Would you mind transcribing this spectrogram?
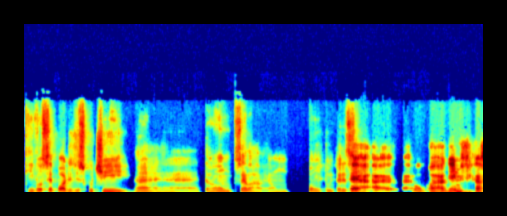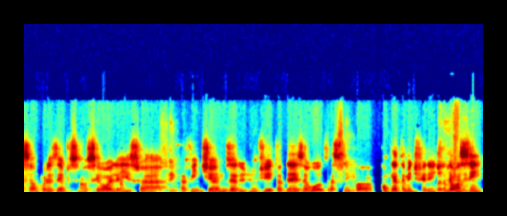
que você pode discutir, né? É, então, sei lá, é um ponto interessante. É, a, a, a, gamificação, por exemplo, se você olha isso há, há 20 anos, era de um jeito, há 10 a outro, assim, completamente diferente. Completamente então, assim,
